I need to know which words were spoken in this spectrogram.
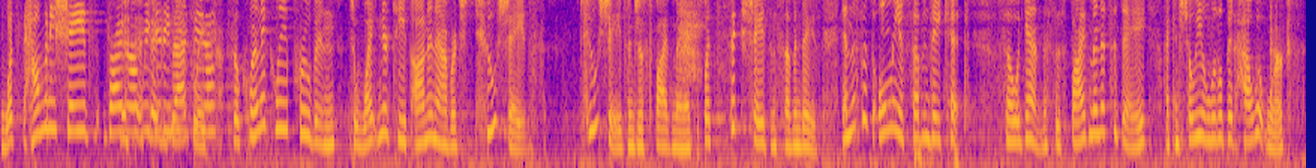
what's the, how many shades brighter are we getting exactly. Here, so clinically proven to whiten your teeth on an average two shades two shades in just five minutes, but six shades in seven days. And this is only a seven day kit. So again, this is five minutes a day. I can show you a little bit how it works.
